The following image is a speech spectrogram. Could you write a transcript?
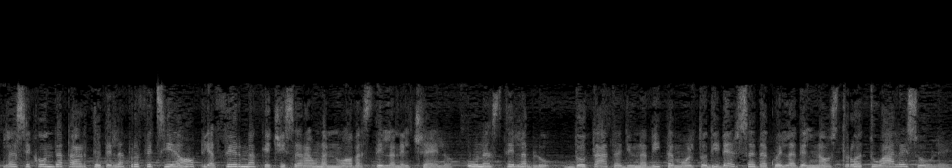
La seconda parte della profezia Opi afferma che ci sarà una nuova stella nel cielo, una stella blu, dotata di una vita molto diversa da quella del nostro attuale Sole.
